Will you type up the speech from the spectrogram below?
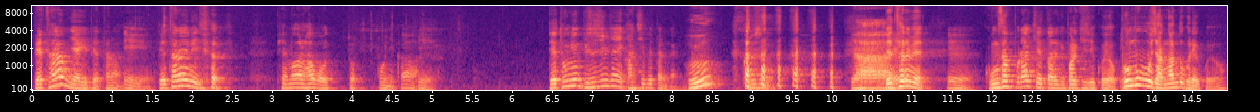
베트남 이야기 베트남. 예. 예. 베트남이 저 폐망을 하고 도- 보니까 예. 대통령 비서실장이 간첩했다는 거 아니에요? 어? 그래서 야. 베트남에 예. 공산 뿌락지였다는 게 밝혀졌고요. 법무부 장관도 그랬고요.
